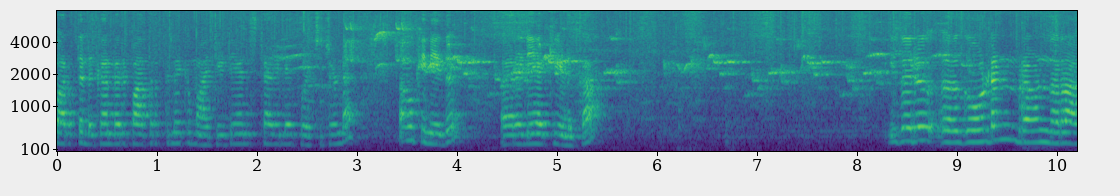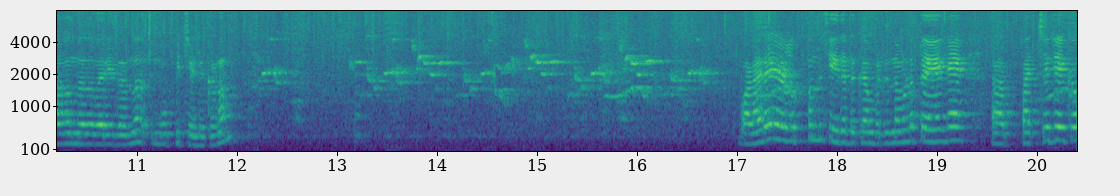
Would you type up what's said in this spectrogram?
വറുത്തെടുക്കാൻ ഒരു പാത്രത്തിലേക്ക് മാറ്റിയിട്ട് ഞാൻ സ്റ്റൈലിലേക്ക് വെച്ചിട്ടുണ്ട്. നമുക്കിനി ഇത് റെഡിയാക്കി എടുക്കാം. ഇതൊരു ഗോൾഡൻ ബ്രൗൺ നിറാകുന്നത് വരെ ഇതൊന്ന് മൂപ്പിച്ചെടുക്കണം. വളരെ എളുപ്പം ചെയ്തെടുക്കാൻ പറ്റും. നമ്മൾ തേങ്ങ പച്ചരിയൊക്കെ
